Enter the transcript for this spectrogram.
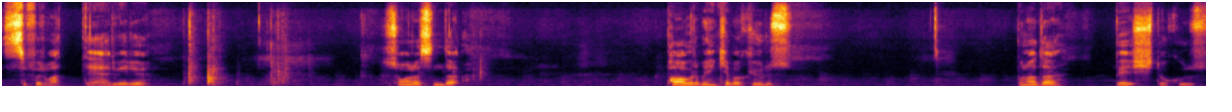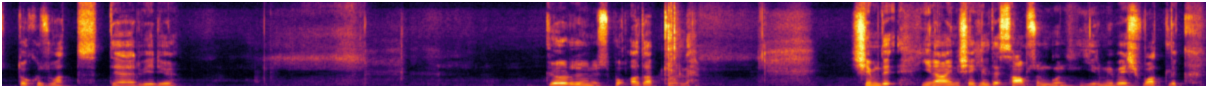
0 watt değer veriyor. Sonrasında power bank'e bakıyoruz. Buna da 5 9 9 watt değer veriyor. Gördüğünüz bu adaptörle. Şimdi yine aynı şekilde Samsung'un 25 wattlık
